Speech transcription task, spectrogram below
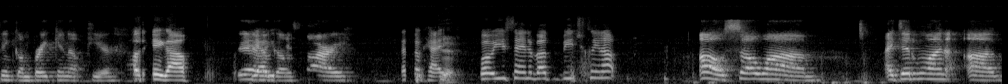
Think I'm breaking up here. Oh, there you go. There Yeah, we we go. Sorry. That's okay. Yeah. What were you saying about the beach cleanup? Oh, so um, I did one uh,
